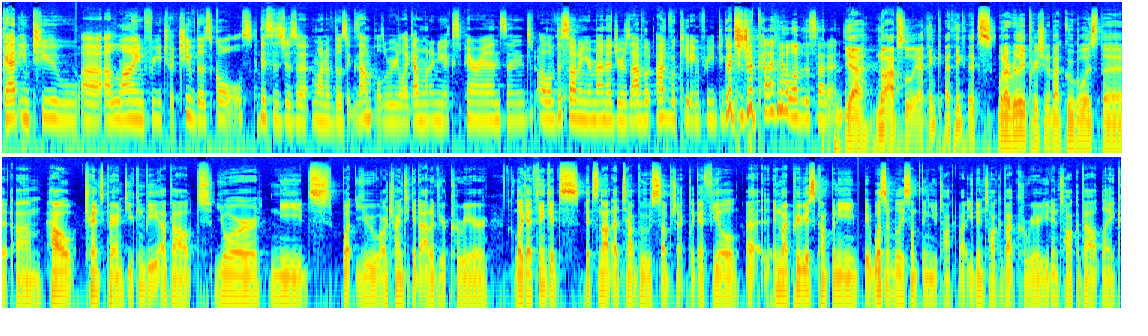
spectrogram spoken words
get into uh, a line for you to achieve those goals. This is just a, one of those examples where you're like i want a new experience and all of a sudden your manager is advo- advocating for you to go to japan all of a sudden. Yeah, no, absolutely. I think I think that's what I really appreciate about Google is the um, how transparent you can be about your needs, what you are trying to get out of your career. Like I think it's it's not a taboo subject. Like I feel uh, in my previous company, it wasn't really something you talked about. You didn't talk about career. You didn't talk about like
